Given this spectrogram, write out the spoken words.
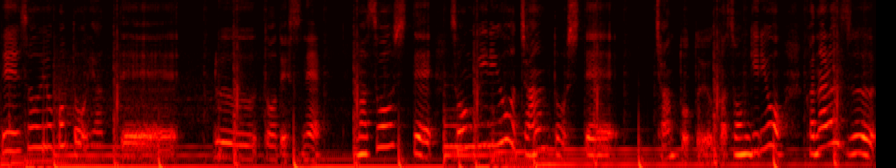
でそういうことをやってるとですね、まあ、そうして損切りをちゃんとしてちゃんとというか損切りを必ず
